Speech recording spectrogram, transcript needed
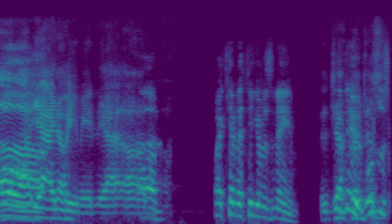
Oh, uh, Uh, yeah, I know who you mean. Yeah. Um, um, why can't i think of his name Jeff dude, Bridges.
